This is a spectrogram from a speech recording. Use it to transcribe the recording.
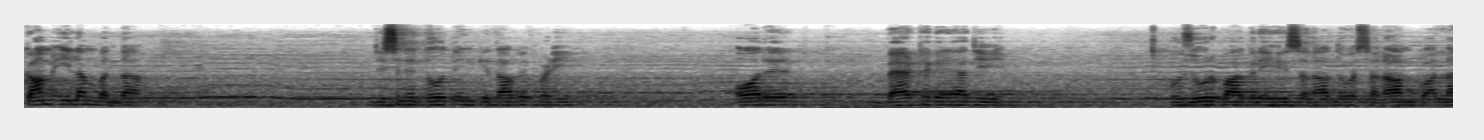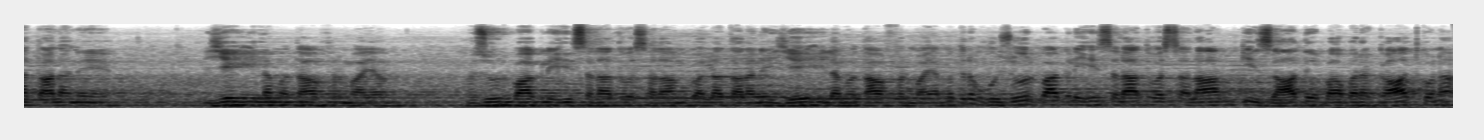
کم علم بندہ جس نے دو تین کتابیں پڑھی اور بیٹھ گیا جی حضور پاک علیہ صلاۃ وسلام کو اللہ تعالیٰ نے یہ علم عطا فرمایا۔ حضور پاک علیہ صلاۃ وسلام کو اللہ تعالیٰ نے یہ علم عطا فرمایا۔ مطلب حضور پاک علیہ صلاۃ وسلام کی ذات بابرکات کو نا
